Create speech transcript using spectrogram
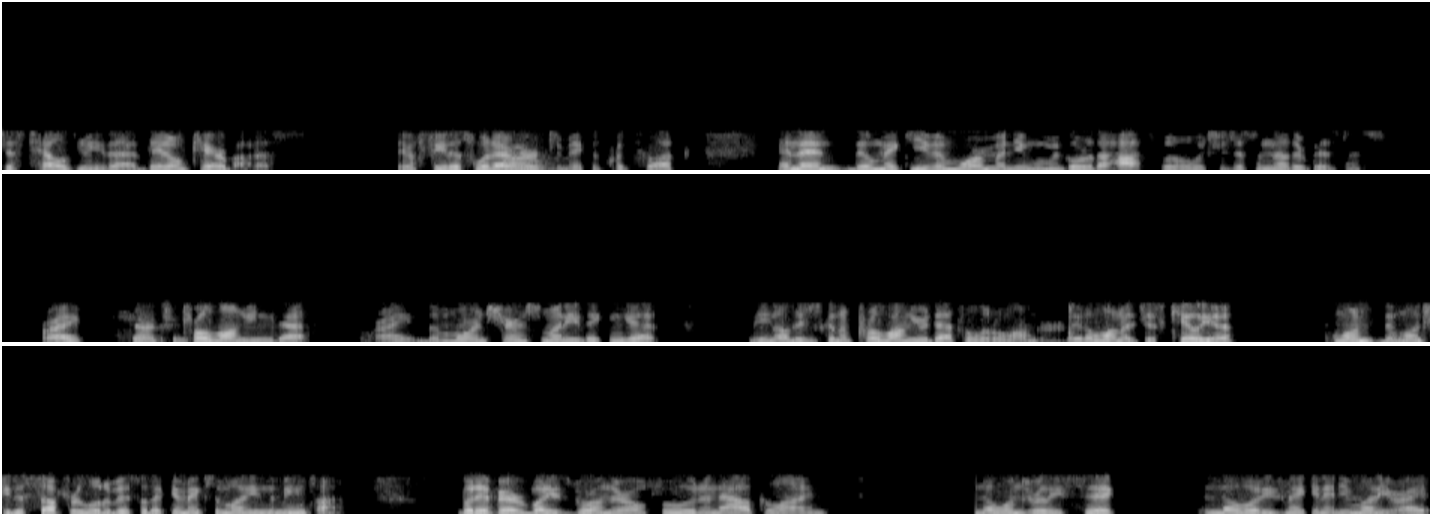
just tells me that they don't care about us. They'll feed us whatever wow. to make a quick buck, And then they'll make even more money when we go to the hospital, which is just another business, right? Gotcha. Prolonging death, right? The more insurance money they can get, you know, they're just going to prolong your death a little longer. They don't want to just kill you. They want, they want you to suffer a little bit so they can make some money in the meantime. But if everybody's growing their own food and alkaline, no one's really sick, nobody's making any money, right?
